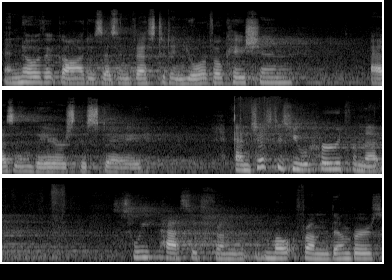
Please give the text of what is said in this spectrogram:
And know that God is as invested in your vocation as in theirs this day. And just as you heard from that sweet passage from, from Numbers,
